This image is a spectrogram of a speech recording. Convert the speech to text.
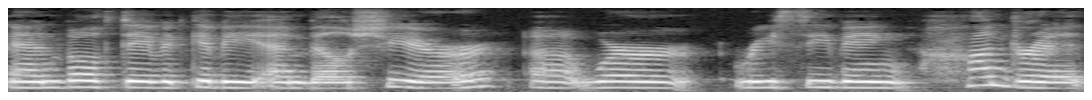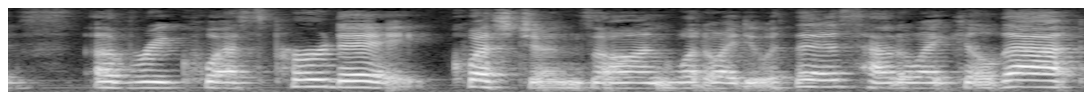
and both David Gibby and Bill Scheer uh, were receiving hundreds of requests per day, questions on what do I do with this? How do I kill that?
